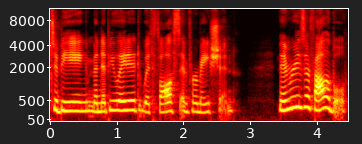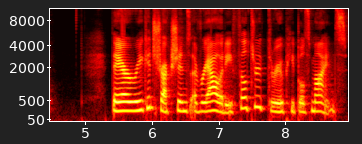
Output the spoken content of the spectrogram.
to being manipulated with false information. Memories are fallible. They are reconstructions of reality filtered through people's minds,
